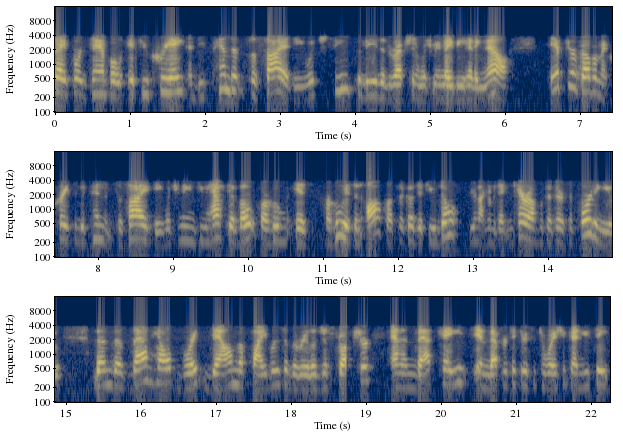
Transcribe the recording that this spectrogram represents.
say, for example, if you create a dependent society, which seems to be the direction which we may be heading now, if your government creates a dependent society, which means you have to vote for whom is for who is in office, because if you don't, you're not going to be taken care of because they're supporting you. Then does that help break down the fibers of the religious structure? And in that case, in that particular situation, can you see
